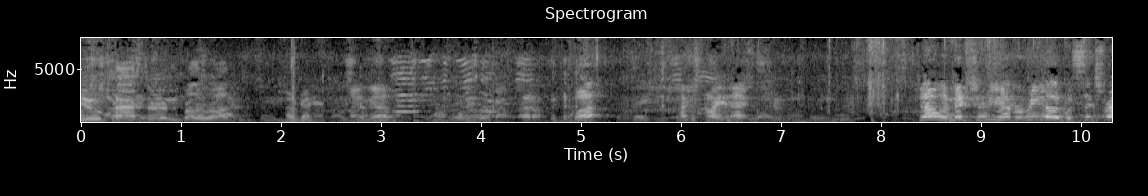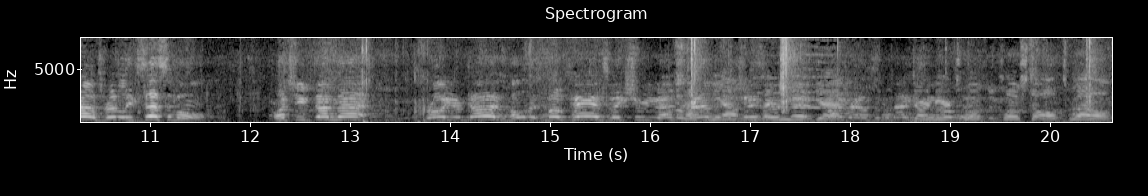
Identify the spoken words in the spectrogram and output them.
You, Pastor, and Brother Roger. Okay. I know. What? I just call you next. Gentlemen, make sure you have a reload with six rounds readily accessible. Once you've done that, draw your gun, hold it in both hands, make sure you have a round in the out because I chamber knew you'd and get five rounds in the magazine. darn near normally. 12, close to all 12.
